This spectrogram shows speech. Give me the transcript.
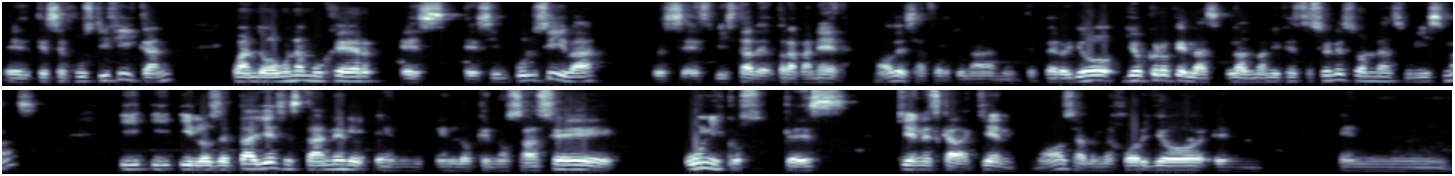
eh, que se justifican, cuando una mujer es, es, impulsiva, pues es vista de otra manera, ¿no? Desafortunadamente. Pero yo, yo creo que las, las manifestaciones son las mismas y, y, y los detalles están en, en, en, lo que nos hace únicos, que es quién es cada quien, ¿no? O sea, a lo mejor yo en, en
